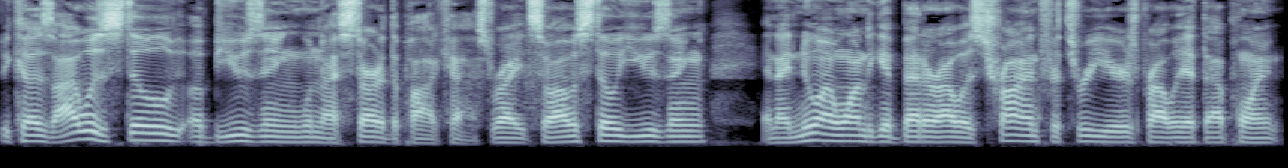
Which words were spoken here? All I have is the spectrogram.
because I was still abusing when I started the podcast, right? So I was still using and I knew I wanted to get better. I was trying for three years probably at that point,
